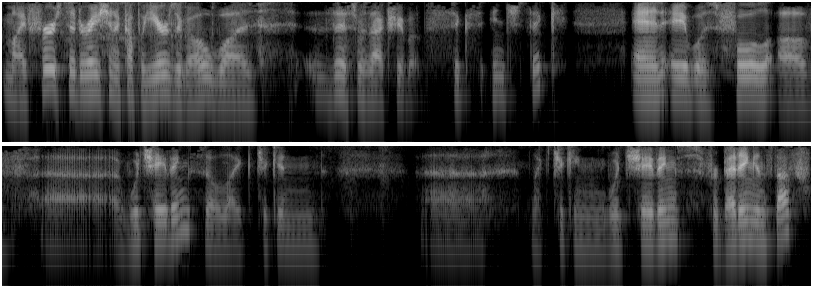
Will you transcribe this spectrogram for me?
my first iteration a couple years ago was, this was actually about six inch thick and it was full of uh, wood shavings, so like chicken, uh, like chicken wood shavings for bedding and stuff.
